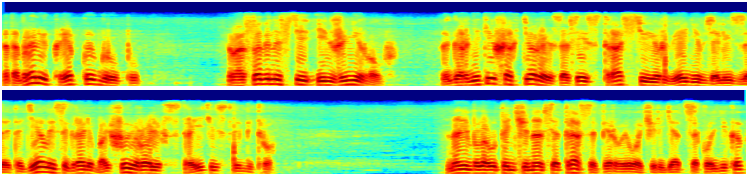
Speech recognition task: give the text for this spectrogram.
отобрали крепкую группу, в особенности инженеров. Горняки-шахтеры со всей страстью и рвением взялись за это дело и сыграли большую роль в строительстве метро. Нами была утончена вся трасса первой очереди от Сокольников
